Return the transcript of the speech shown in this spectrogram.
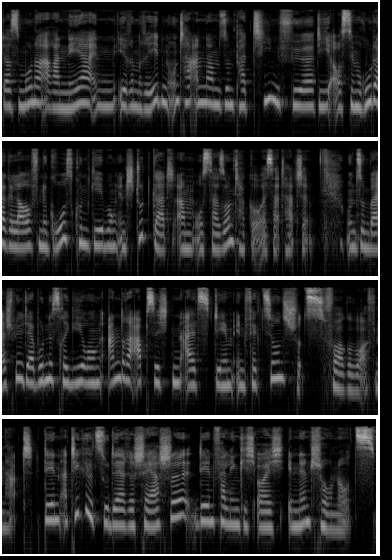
dass Mona Aranea in ihren Reden unter anderem Sympathien für die aus dem Ruder gelaufene Großkundgebung in Stuttgart am Oster Ostersonntag geäußert hatte und zum Beispiel der Bundesregierung andere Absichten als dem Infektionsschutz vorgeworfen hat. Den Artikel zu der Recherche, den verlinke ich euch in den Show Notes.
